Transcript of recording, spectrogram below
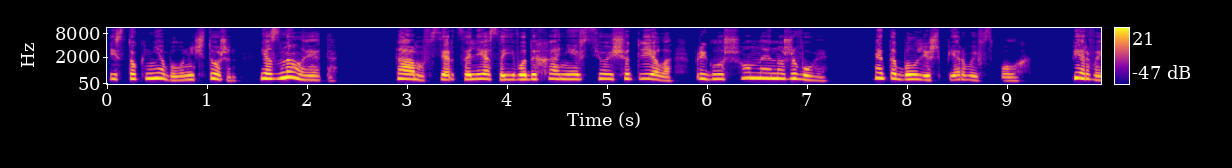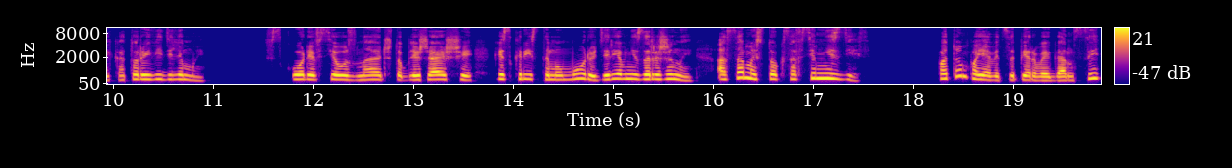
Исток не был уничтожен. Я знала это. Там, в сердце леса, его дыхание все еще тлело, приглушенное, но живое. Это был лишь первый всполох. Первый, который видели мы. Вскоре все узнают, что ближайшие к искристому морю деревни заражены, а сам исток совсем не здесь. Потом появятся первые гонцы,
